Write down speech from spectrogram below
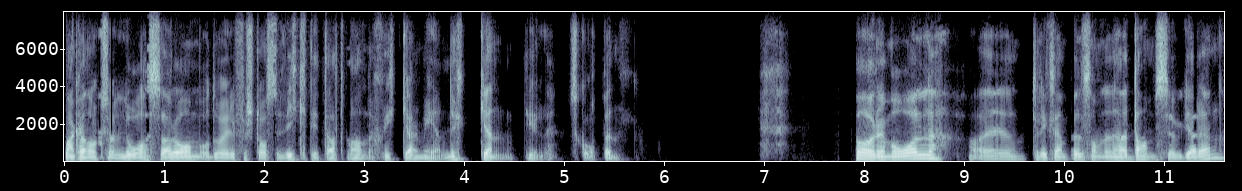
Man kan också låsa dem och då är det förstås viktigt att man skickar med nyckeln till skåpen. Föremål, eh, till exempel som den här dammsugaren.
